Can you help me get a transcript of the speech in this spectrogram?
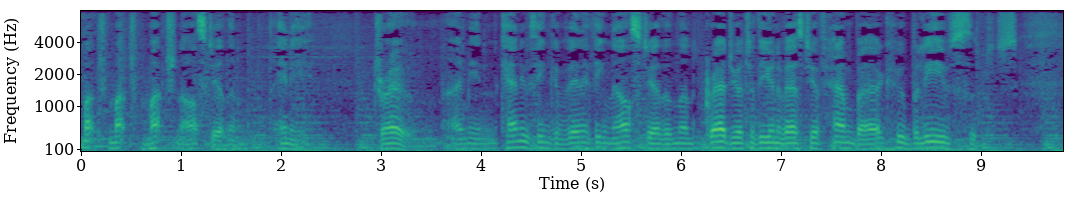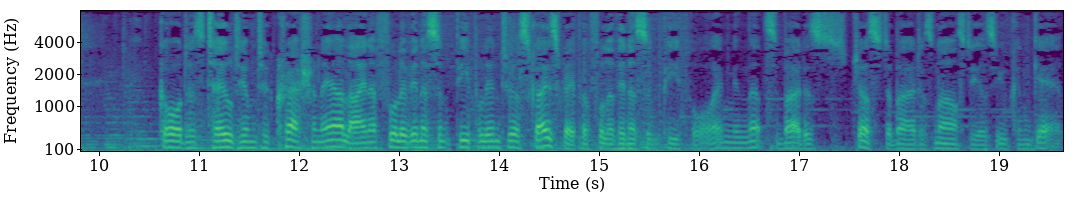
Much, much, much nastier than any drone. I mean, can you think of anything nastier than the graduate of the University of Hamburg who believes that God has told him to crash an airliner full of innocent people into a skyscraper full of innocent people? I mean, that's about as just about as nasty as you can get,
